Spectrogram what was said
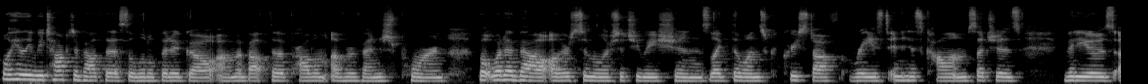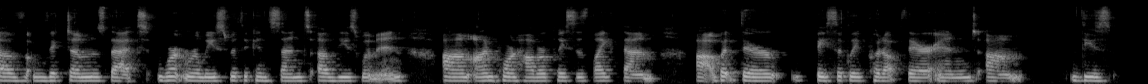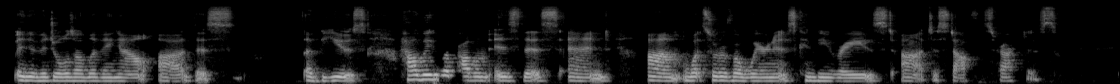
well, Haley, we talked about this a little bit ago um, about the problem of revenge porn, but what about other similar situations like the ones Kristof raised in his column, such as videos of victims that weren't released with the consent of these women um, on Pornhub or places like them, uh, but they're basically put up there and um, these individuals are living out uh, this abuse. How big of a problem is this? And um, what sort of awareness can be raised uh, to stop this practice?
